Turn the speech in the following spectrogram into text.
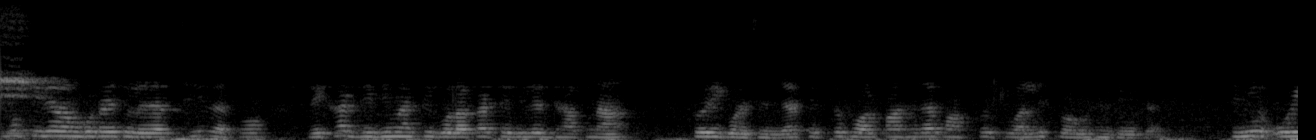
এবং তিনের অঙ্কটায় চলে যাচ্ছি। দেখো, রেখার দিদিমা একটি গোলাকার টেবিলের ঢাকনা তৈরি করেছেন, যার ক্ষেত্রফল পাঁচ হাজার পাঁচশো চুয়াল্লিশ বর্গ সেন্টিমিটার। তিনি ওই,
